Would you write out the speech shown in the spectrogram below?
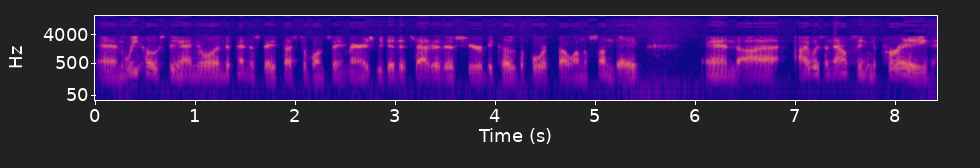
and we host the annual Independence Day Festival in St. Mary's. We did it Saturday this year because the fourth fell on a Sunday, and I I was announcing the parade,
